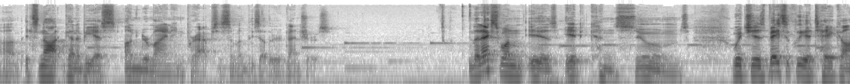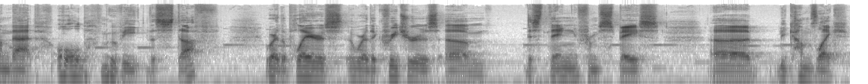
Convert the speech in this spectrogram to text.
Um, it's not going to be as undermining, perhaps, as some of these other adventures. The next one is It Consumes, which is basically a take on that old movie, The Stuff, where the players, where the creatures, um, this thing from space, uh, becomes like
